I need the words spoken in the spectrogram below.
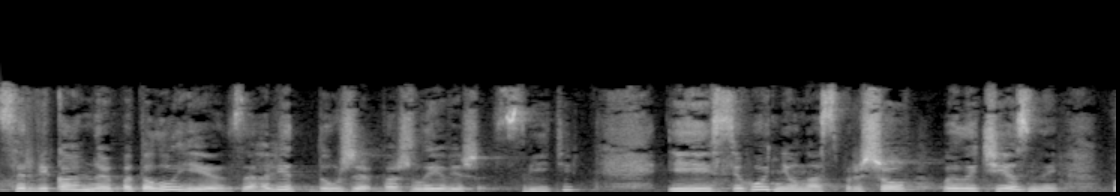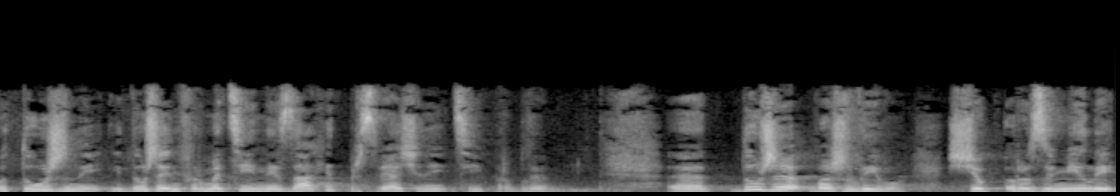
цервікальної патології взагалі дуже важлива в світі. І сьогодні у нас прийшов величезний, потужний і дуже інформаційний захід, присвячений цій проблемі. Е, Дуже важливо, щоб розуміли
